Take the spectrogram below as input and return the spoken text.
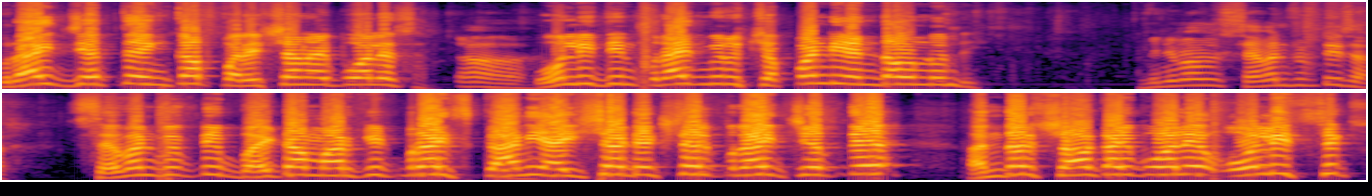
ప్రైస్ చెప్తే ఇంకా పరేషాన్ అయిపోవాలి సార్. ఓన్లీ దీని ప్రైస్ మీరు చెప్పండి ఎంత ఉంటుంది. Minimum seven fifty sir. Seven fifty బయట మార్కెట్ ప్రైస్ కానీ ఐషా టెక్స్టైల్ ప్రైస్ చెప్తే అందరు షాక్ అయిపోవాలి. Only six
